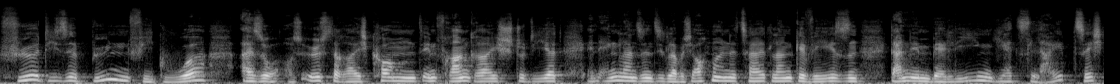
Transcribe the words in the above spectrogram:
für diese Bühnenfigur, also aus Österreich kommend, in Frankreich studiert, in England sind Sie, glaube ich, auch mal eine Zeit lang gewesen, dann in Berlin, jetzt Leipzig.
